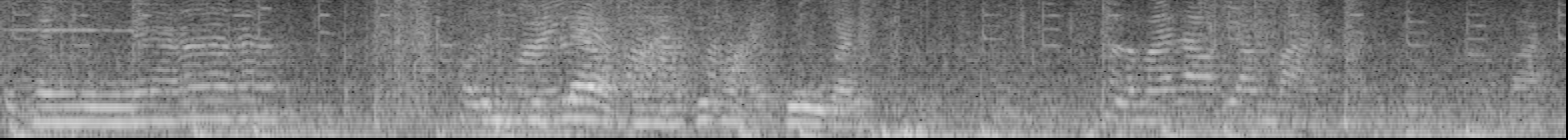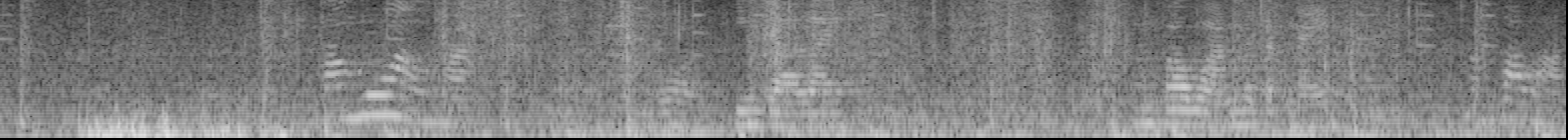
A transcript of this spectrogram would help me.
จะแทงมือนะผลเป็นคไม้ลิปแรกนะคะที่ถ่ายคู่กันผลไม้ดาวยามบ่ายนะคะทุกคนไปมะม่วงค่ะม่วงกินกับอะไรน้ำปลาหวานมาจากไหนน้ำปลาหวาน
